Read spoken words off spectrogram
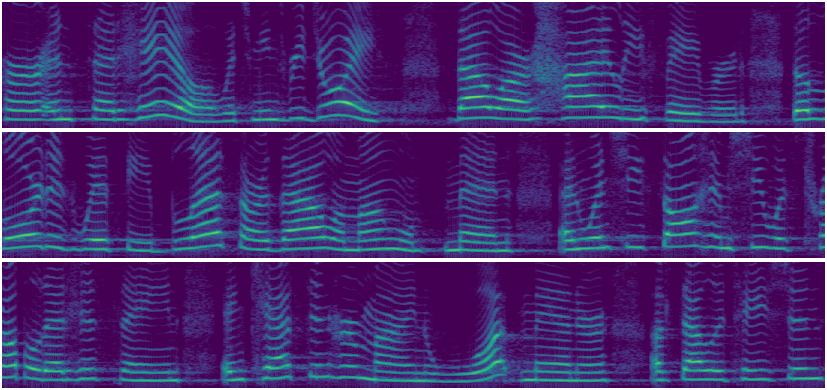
her and said, Hail, which means rejoice. Thou art highly favored. The Lord is with thee. Blessed art thou among men. And when she saw him, she was troubled at his saying, and cast in her mind what manner of salutation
